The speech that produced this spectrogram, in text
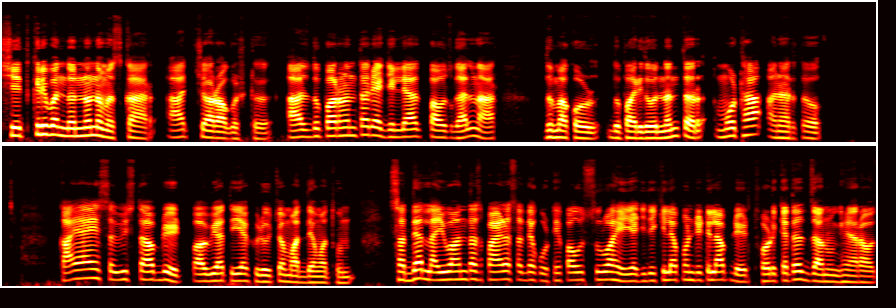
शेतकरी बंधूंनो नमस्कार. आज चार ऑगस्ट. आज दुपारनंतर या जिल्ह्यात पाऊस घालणार धुमाकूळ दुपारी दोन नंतर मोठा अनर्थ. काय आहे सविस्तर अपडेट पाहूयात या व्हिडिओच्या माध्यमातून. सध्या लाईव्ह अंदाज पाहायला सध्या कुठे पाऊस सुरू आहे याची देखील आपण डिटेल अपडेट थोडक्यातच जाणून घेणार आहोत.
